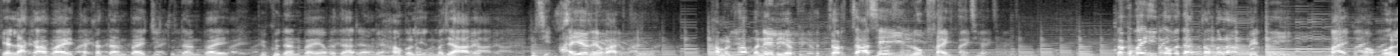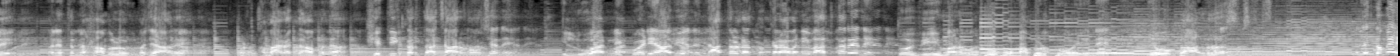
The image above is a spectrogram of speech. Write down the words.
કે, લાખાભાઈ તખતદાનભાઈ જીતુદાનભાઈ, ભીખુદાનભાઈ, આ બધાને અમે સાંભળીને મજા આવે. પછી આયરે વાત કરી. સાંભળજો બનેલી હકીકત ચર્ચા છે એ લોક સાહિત્ય છે. તો કે ભાઈ એ તો બધા તબલા પેટી માઇકમાં બોલે અને તમે સાંભળો મજા આવે. પણ અમારા ગામના ખેતી કરતા ચારણો છે ને એ લુવારની કોઈને આવી અને દાંતરડા કકરાવાની વાત કરે ને, તો વીહ માણસ ઊભું ઊભું સાંભળતું હોય ને, એવો ગાલરસ એટલે ગમે.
